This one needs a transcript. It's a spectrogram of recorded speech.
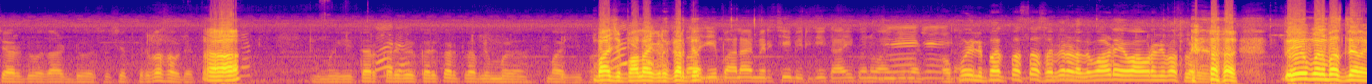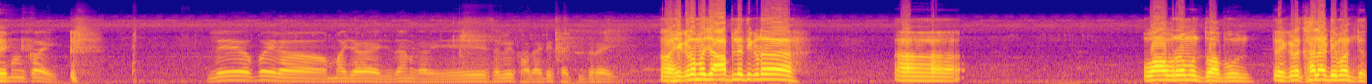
चार दिवस आठ दिवस शेतकरी बसवतात हा. मग ही तरकारी बिरकारी करतात आपली मळ भाजी भाजीपाला इकडे करतात. अहो, पहिले पाच पाच सहा बिराडाचा वाड आहे वावराने बसला. तुम्ही पण बसलेला आहे मग काय? ले पहिला मजा राहायची जाणकार हे सगळी खालाटी खातीत राहायची. हा, इकडं म्हणजे आपल्या तिकडं अं, वावरं म्हणतो आपण तर इकडं खलाटी म्हणतात.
